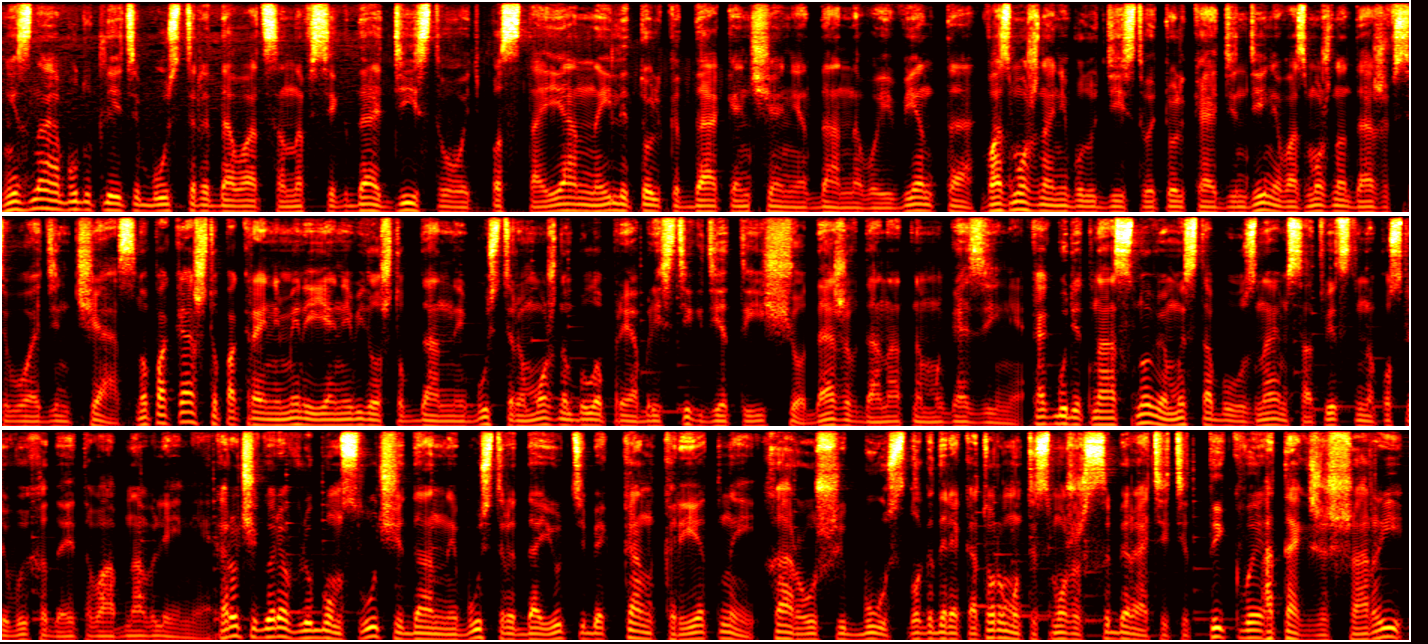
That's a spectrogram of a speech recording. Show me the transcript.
Не знаю, будут ли эти бустеры даваться навсегда, действовать постоянно или только до окончания данного ивента. Возможно, они будут действовать только один день, а возможно даже всего один час. Но пока что, по крайней мере, я не видел, чтобы данные бустеры можно было приобрести где-то еще, даже в донатном магазине. Как будет на основе, мы с тобой узнаем, соответственно, после выхода этого обновления. Короче говоря, в любом случае данные бустеры дают тебе конкретный хороший буст, благодаря которому ты сможешь собирать эти тыквы, а также шары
